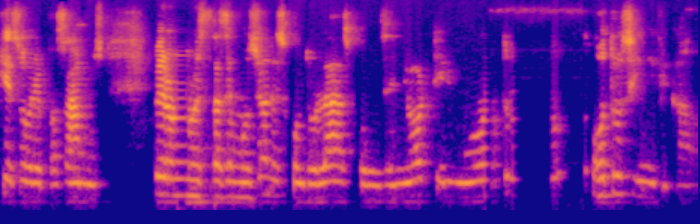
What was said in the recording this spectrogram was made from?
que sobrepasamos. Pero nuestras emociones controladas por el Señor tienen otro otro significado.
